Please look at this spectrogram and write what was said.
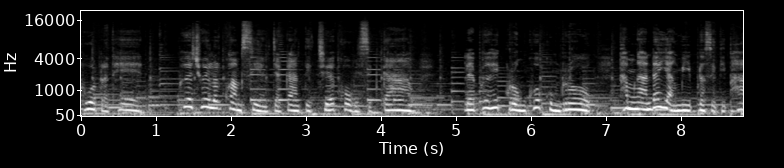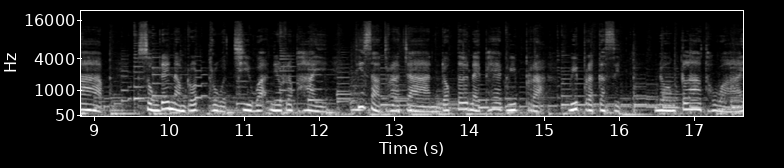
ทั่วประเทศ เพื่อช่วยลดความเสี่ยงจากการติดเชื้อโควิด -19 และเพื่อให้กรมควบคุมโรคทำงานได้อย่างมีประสิทธิภาพ ทรงได้นำรถตรวจชีวนิรภัย ที่ศาสตราจารย์ ดรนายแพทย์วิประวิประกสิทธิ์น้อมกล้าวถวาย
